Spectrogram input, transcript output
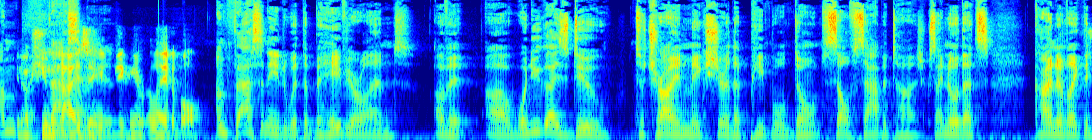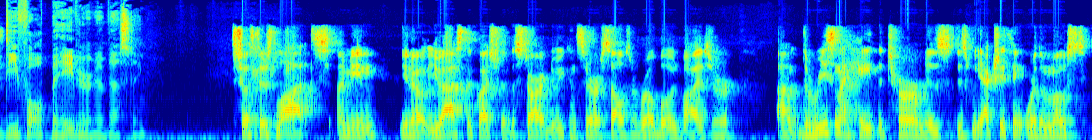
I'm you know, humanizing and making it relatable. I'm fascinated with the behavioral end of it. Uh, what do you guys do to try and make sure that people don't self-sabotage? Because I know that's kind of like the default behavior in investing. So there's lots. I mean, you know, you asked the question at the start: Do we consider ourselves a robo advisor? Um, the reason I hate the term is is we actually think we're the most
